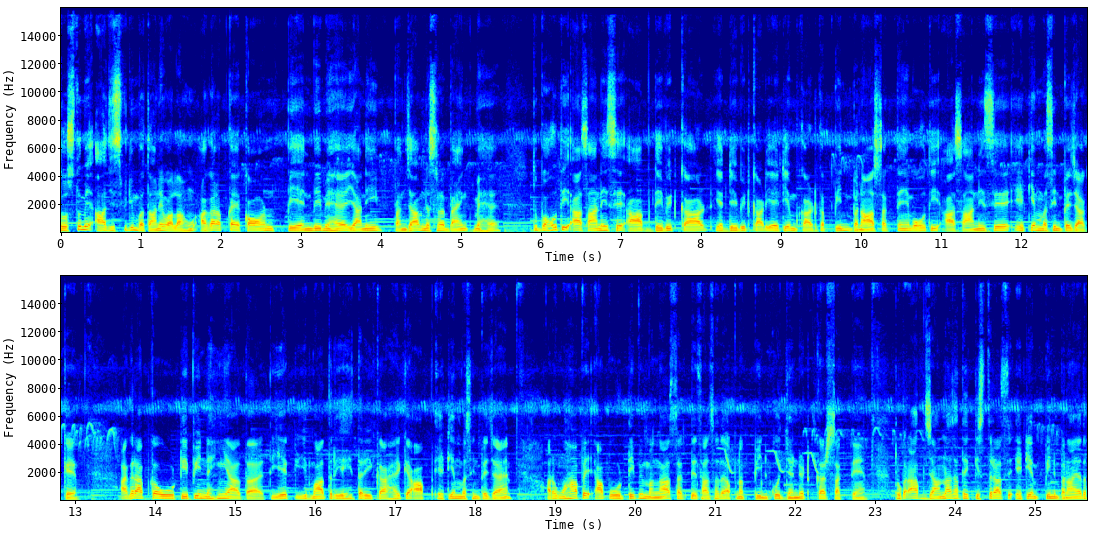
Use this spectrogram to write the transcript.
दोस्तों, मैं आज इस वीडियो में बताने वाला हूँ, अगर आपका अकाउंट पीएनबी में है, यानी पंजाब नेशनल बैंक में है तो बहुत ही आसानी से आप डेबिट कार्ड या डेबिट कार्ड या एटीएम कार्ड का पिन बना सकते हैं, बहुत ही आसानी से एटीएम मशीन पे जाके। अगर आपका ओटीपी नहीं आता है तो ये मात्र यही तरीका है कि आप एटीएम मशीन पर जाएँ और वहाँ पे आप ओटीपी मंगा सकते हैं साथ साथ अपना पिन को जनरेट कर सकते हैं। तो अगर आप जानना चाहते हैं किस तरह से एटीएम पिन बनाया तो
